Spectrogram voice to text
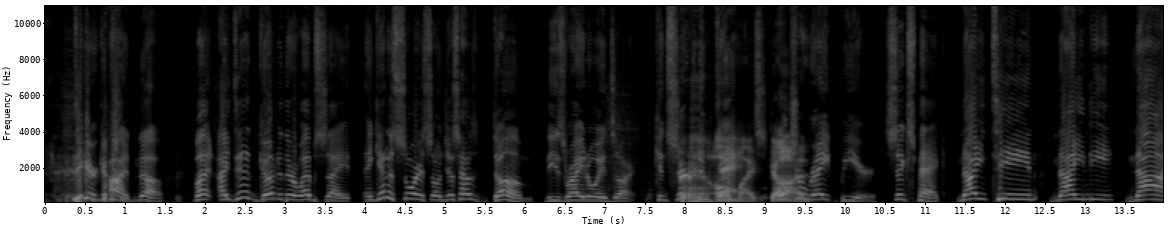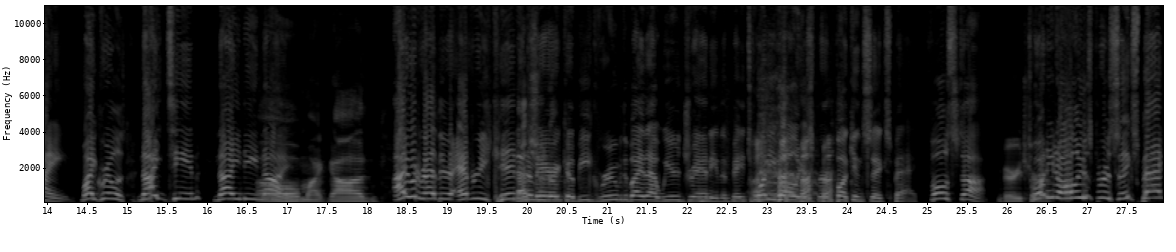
dear God, no. But I did go to their website and get a source on just how dumb these rightoids are. Conservative Oh my God. ultra right beer, six pack, nineteen ninety nine. My grill is nineteen ninety nine. Oh my god. I would rather every kid That in should've- America be groomed by that weird tranny than pay twenty dollars for a fucking six pack. Full stop. Very true. Twenty dollars for a six pack?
